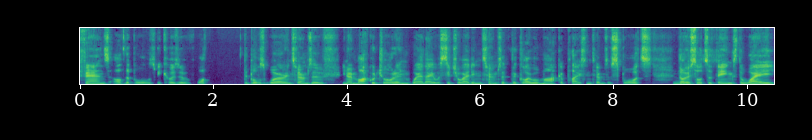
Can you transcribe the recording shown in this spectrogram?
fans of the Bulls because of what the Bulls were in terms of you know Michael Jordan, where they were situated in terms of the global marketplace, in terms of sports, mm. those sorts of things. The way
